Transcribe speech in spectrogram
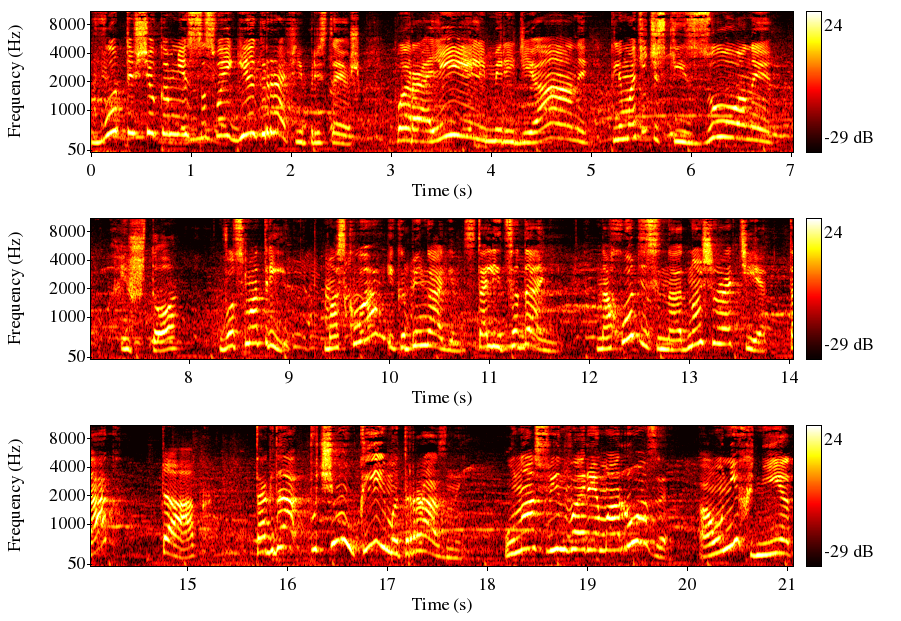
вот ты все ко мне со своей географией пристаешь Параллели, меридианы, климатические зоны И что? Вот смотри, Москва и Копенгаген, столица Дании Находятся на одной широте, так? Так Тогда почему климат разный? У нас в январе морозы, а у них нет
